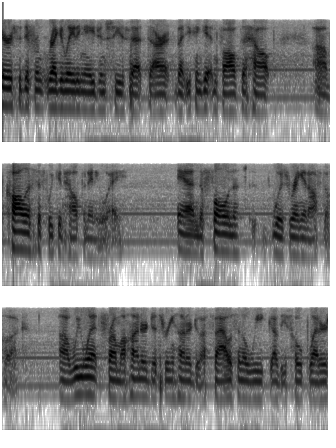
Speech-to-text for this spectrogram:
Here's the different regulating agencies that are that you can get involved to help. Um, call us if we can help in any way." And the phone was ringing off the hook. Uh, we went from 100 to 300 to 1,000 a week of these hope letters.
